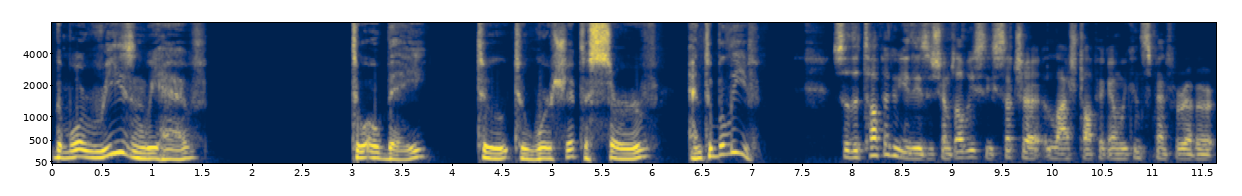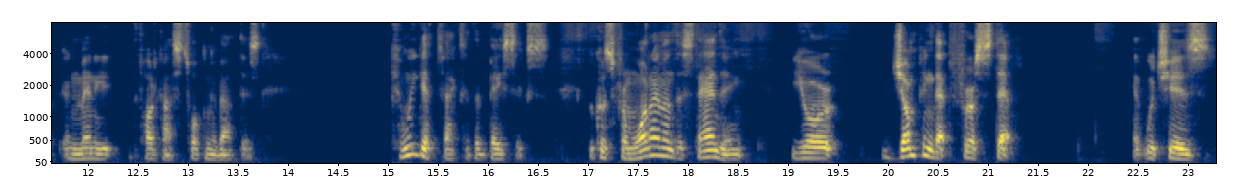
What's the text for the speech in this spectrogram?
the more reason we have to obey, to to worship, to serve, and to believe. So the topic of Yedias Hashem is obviously such a large topic, and we can spend forever in many podcasts talking about this. Can we get back to the basics? Because from what I'm understanding, you're jumping that first step, which is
